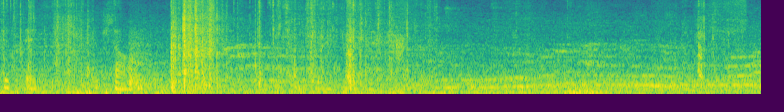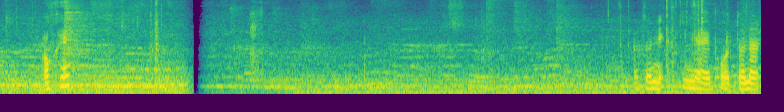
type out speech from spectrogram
สิบเอ็ดสิบสอง โอเค เอา ตัวนี้ใหญ่โพดตัวนั้น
